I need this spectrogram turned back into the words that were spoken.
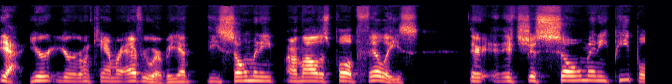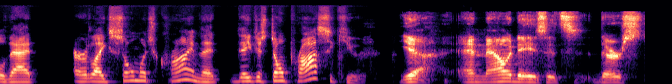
yeah, you're you're on camera everywhere, but yet these so many. and I'll just pull up Phillies. There, it's just so many people that are like so much crime that they just don't prosecute. Yeah, and nowadays it's there's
